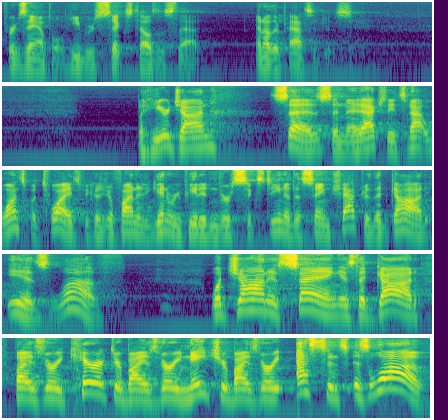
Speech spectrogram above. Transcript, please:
for example. Hebrews 6 tells us that, and other passages. But here John says, and actually it's not once but twice, because you'll find it again repeated in verse 16 of the same chapter, that God is love. What John is saying is that God, by his very character, by his very nature, by his very essence, is love.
